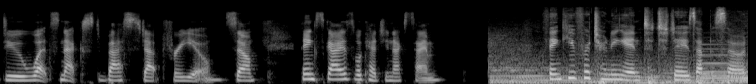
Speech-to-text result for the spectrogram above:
do what's next best step for you. So, thanks, guys. We'll catch you next time. Thank you for tuning in to today's episode.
